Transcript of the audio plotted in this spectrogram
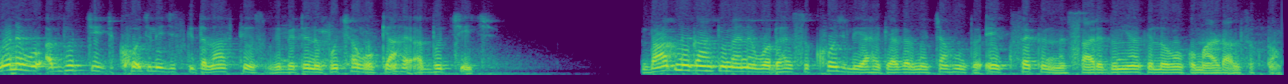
मैंने वो अद्भुत चीज़ खोज ली जिसकी तलाश थी उसके। बेटे ने पूछा, वो क्या है अद्भुत चीज़? बाप ने कहा कि मैंने वो रहस्य खोज लिया है कि अगर मैं चाहूँ तो एक सेकंड में सारे दुनिया के लोगों को मार डाल सकता हूँ।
